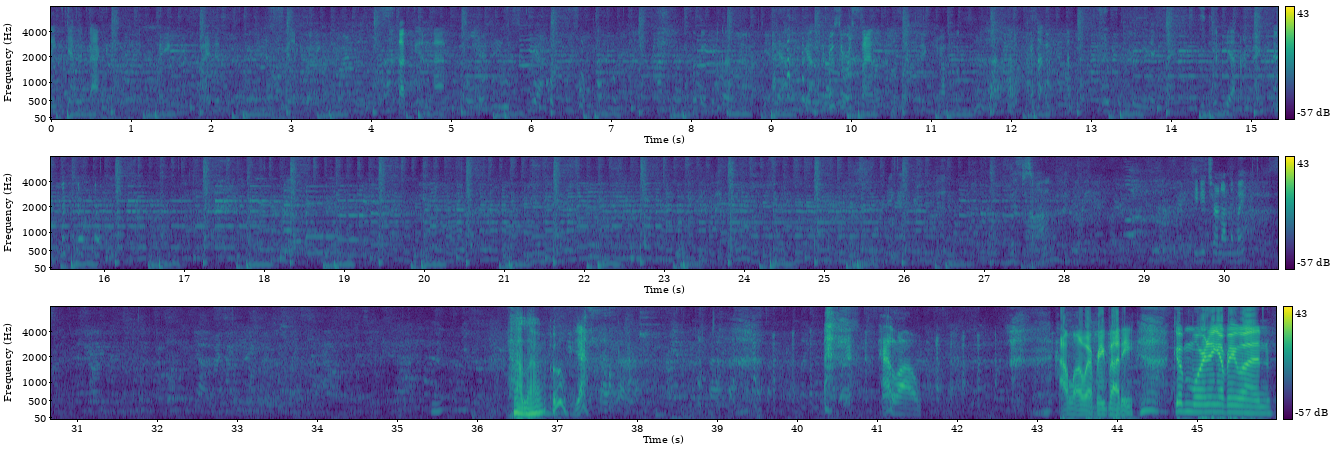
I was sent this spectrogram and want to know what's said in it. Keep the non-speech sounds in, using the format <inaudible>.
they can get it back into Hello. Yeah. Hello. Hello, everybody. Good morning, everyone.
